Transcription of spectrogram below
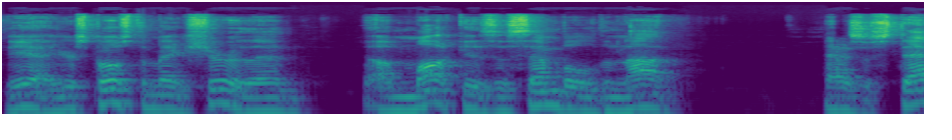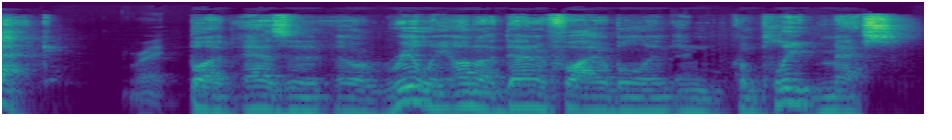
Yeah, you're supposed to make sure that a muck is assembled not as a stack, Right. but as a, a really unidentifiable and, and complete mess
